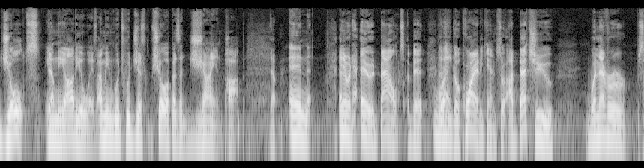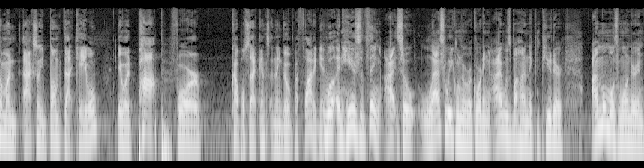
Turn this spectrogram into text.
jolts in Yep. the audio wave. I mean, which would just show up as a giant pop. Yep. And and it would it would bounce a bit and then go quiet again. So I bet you, whenever someone accidentally bumped that cable, it would pop for a couple seconds and then go flat again. Well, and here's the thing. I so last week when we were recording, I was behind the computer. I'm almost wondering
